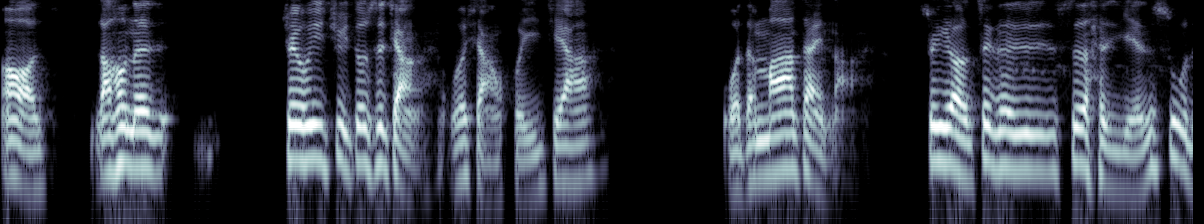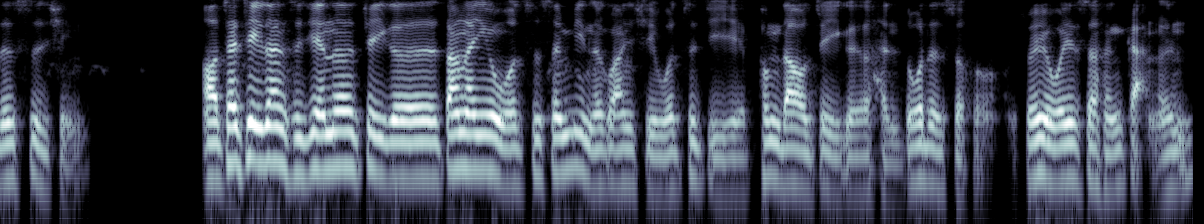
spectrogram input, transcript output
哦，然后呢，最后一句都是讲我想回家，我的妈在哪？所以啊，这个是很严肃的事情，啊，在这一段时间呢，这个当然因为我是生病的关系，我自己也碰到这个很多的时候，所以我也是很感恩。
